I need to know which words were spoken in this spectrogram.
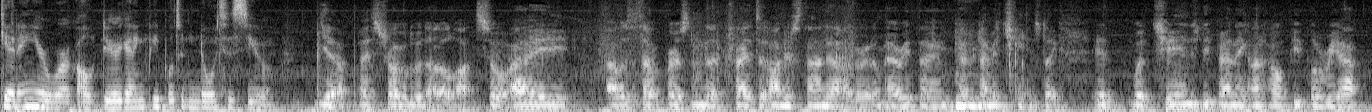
getting your work out there getting people to notice you? Yeah i struggled with that a lot. So i i was the type of person that tried to understand the algorithm every time mm-hmm. every time it changed. Like it would change depending on how people react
